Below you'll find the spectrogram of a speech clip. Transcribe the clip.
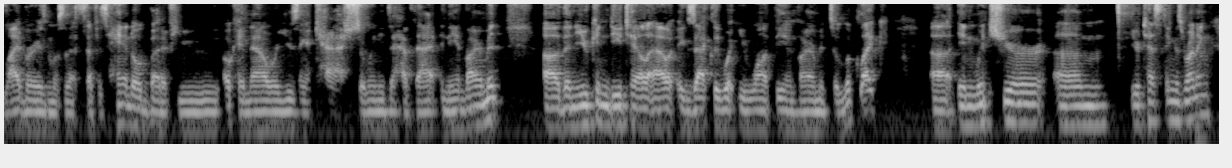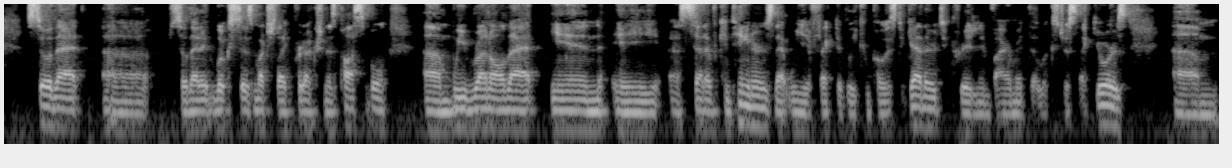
libraries, most of that stuff is handled. But if you, okay, now we're using a cache, so we need to have that in the environment, uh, then you can detail out exactly what you want the environment to look like uh, in which your um, your testing is running, so that uh, so that it looks as much like production as possible. Um, we run all that in a, a, set of containers that we effectively compose together to create an environment that looks just like yours. Um,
